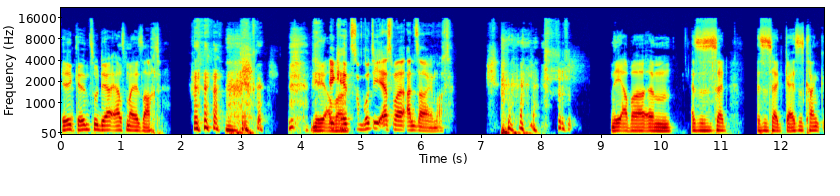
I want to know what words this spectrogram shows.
Ich hin zu der erstmal gesagt. Nee, aber. ich hin zu Mutti erstmal Ansage gemacht. Nee, aber ähm, also es ist halt, es ist halt geisteskrank,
